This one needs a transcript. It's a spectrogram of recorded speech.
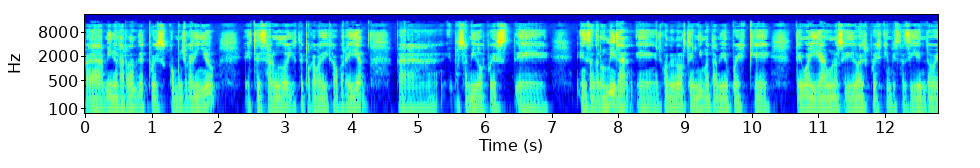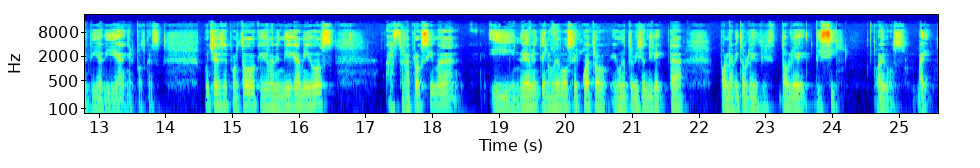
para Mina Fernández, pues con mucho cariño este saludo y este podcast va para ella, para los amigos pues en Santa Luz Mira, en el Cuadro Norte, en Lima también, pues que tengo ahí algunos seguidores pues que me están siguiendo el día a día en el podcast. Muchas gracias por todo, que Dios los bendiga amigos. Hasta la próxima y nuevamente nos vemos el 4 en una transmisión directa por la WWDC. Nos vemos. Bye.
